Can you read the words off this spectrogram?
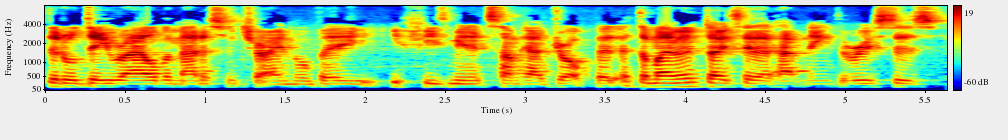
that'll derail the Matterson train will be if his minutes somehow drop. But at the moment, don't see that happening. The Roosters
